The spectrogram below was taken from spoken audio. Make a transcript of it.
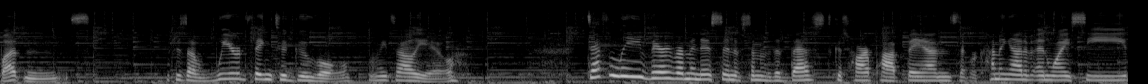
Buttons, which is a weird thing to Google, let me tell you. Definitely very reminiscent of some of the best guitar pop bands that were coming out of NYC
